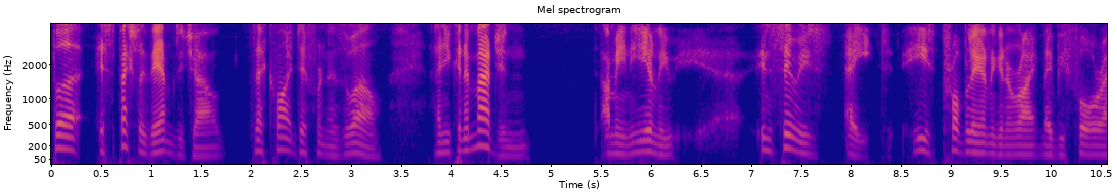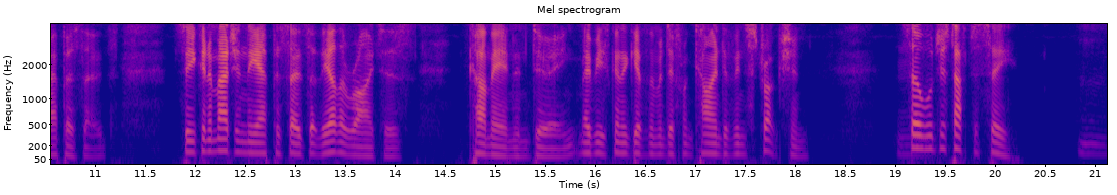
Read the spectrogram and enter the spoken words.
but especially The Empty Child, they're quite different as well. And you can imagine, I mean, he only, in series eight, he's probably only going to write maybe four episodes. So you can imagine the episodes that the other writers come in and doing. Maybe he's going to give them a different kind of instruction. Mm. So we'll just have to see. Mm.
